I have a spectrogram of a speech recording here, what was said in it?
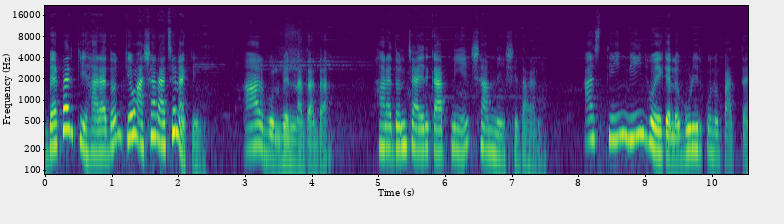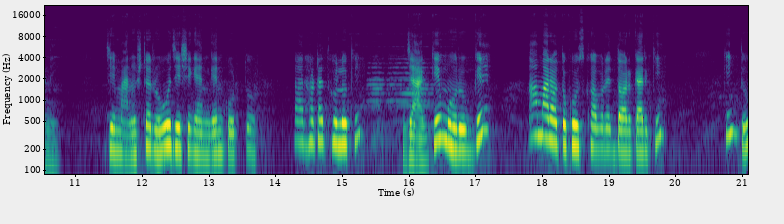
ব্যাপার কি হারাদন কেউ আসার আছে নাকি? আর বলবেন না দাদা। হারাদন চায়ের কাপ নিয়ে সামনে এসে দাঁড়াল। আজ তিন দিন হয়ে গেল বুড়ির কোনো পাত্তা নেই। যে মানুষটা রোজ এসে জ্ঞান জ্ঞান করতো, তার হঠাৎ হলো কি? যাগে মরুগে আমার অত খোঁজ খবরের দরকার কি? কিন্তু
